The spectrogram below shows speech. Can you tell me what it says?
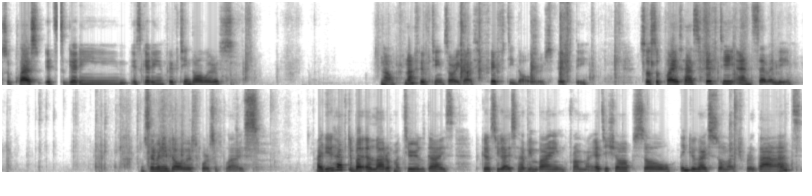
supplies it's getting it's getting $15 no not 15 sorry guys. $50 50 so supplies has 50 and 70 $70 for supplies I did have to buy a lot of materials guys because you guys have been buying from my Etsy shop so thank you guys so much for that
